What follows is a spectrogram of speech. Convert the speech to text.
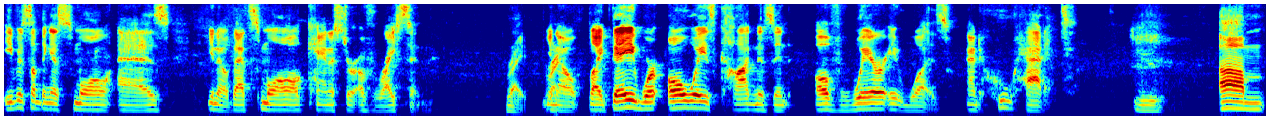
even something as small as you know that small canister of ricin. Right. You Right. know, like they were always cognizant of where it was and who had it. Mm. Um,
